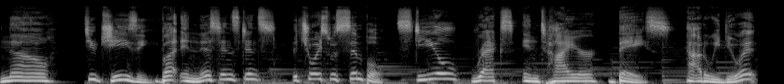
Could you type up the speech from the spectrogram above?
No, too cheesy. But in this instance, the choice was simple. Steal Rek's entire base. How do we do it?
